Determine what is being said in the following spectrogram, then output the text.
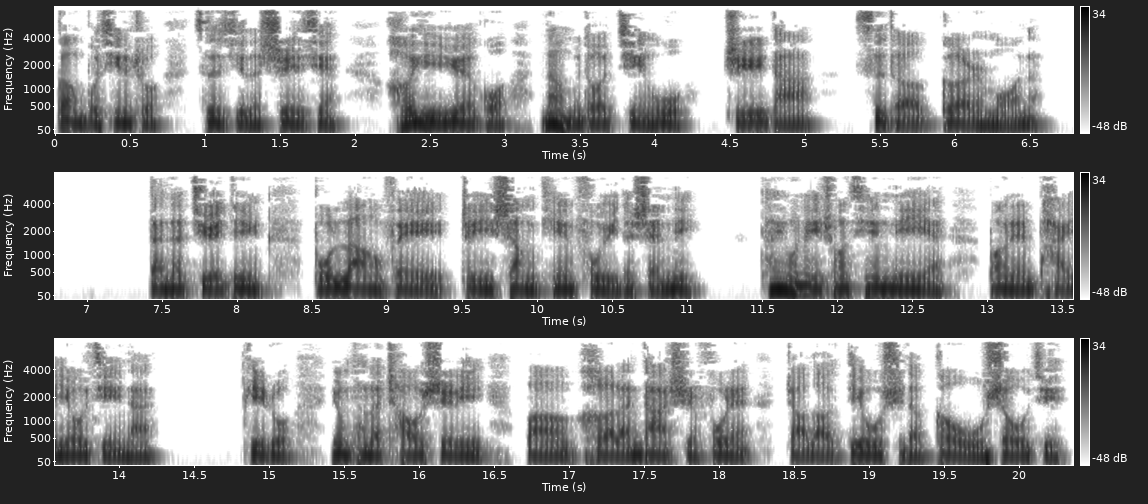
更不清楚自己的视线何以越过那么多景物，直达斯德哥尔摩呢？但他决定不浪费这一上天赋予的神力，他用那双千里眼帮人排忧解难。譬如用他的超视力帮荷兰大使夫人找到丢失的购物收据。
